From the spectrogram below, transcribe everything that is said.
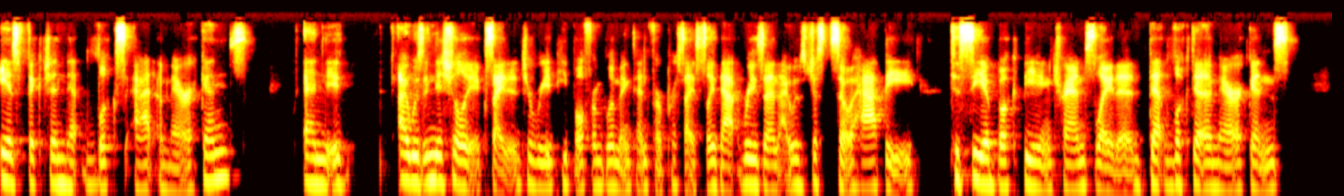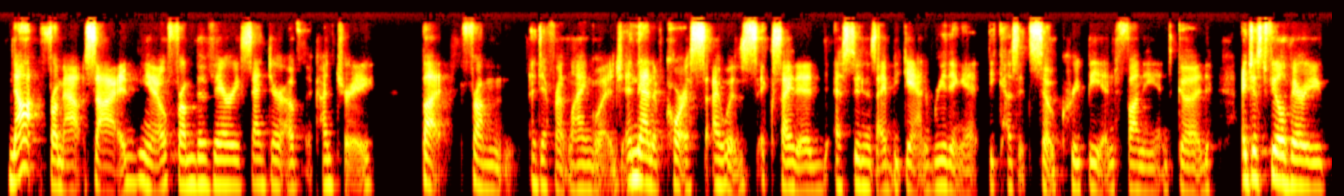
is fiction that looks at Americans. And it I was initially excited to read People from Bloomington for precisely that reason. I was just so happy to see a book being translated that looked at Americans not from outside, you know, from the very center of the country, but from a different language. And then, of course, I was excited as soon as I began reading it because it's so creepy and funny and good. I just feel very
